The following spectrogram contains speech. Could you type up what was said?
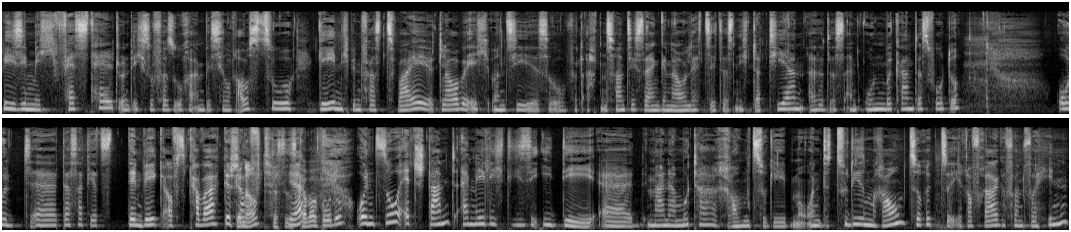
wie sie mich festhält und ich so versuche ein bisschen rauszugehen. Ich bin fast zwei, glaube ich, und sie so, wird 28 sein, genau lässt sich das nicht datieren. Also das ist ein unbekanntes Foto. Und äh, das hat jetzt den Weg aufs Cover geschafft. Genau, das ist ja? das Coverfoto. Und so entstand allmählich diese Idee, äh, meiner Mutter Raum zu geben. Und zu diesem Raum, zurück zu Ihrer Frage von vorhin,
